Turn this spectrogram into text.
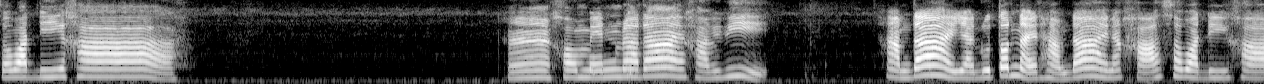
สวัสดีค่ะ อ่าคอมเมนต์มาได้ค่ะพี่พี่ถามได้อยากดูต้นไหนถามได้นะคะ สวัสดีค่ะ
